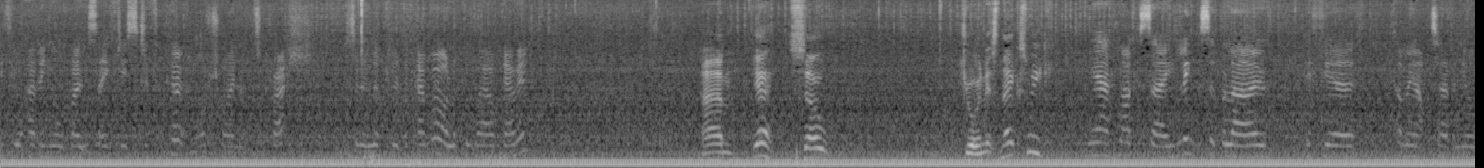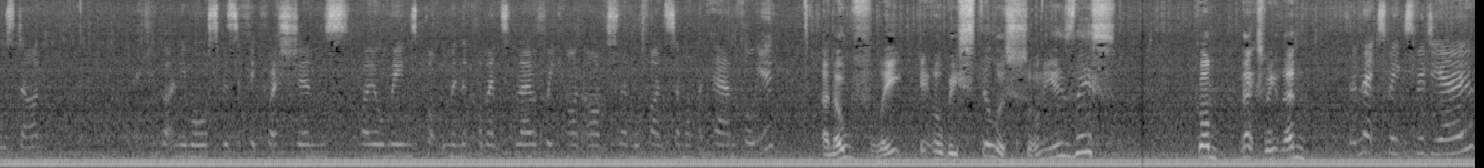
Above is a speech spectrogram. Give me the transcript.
If you're having your boat safety certificate. I'll try not to crash. Of looking at the camera, I'll look at where I'm going. Um yeah so join us next week Yeah, like I say, links are below if you're coming up to having yours done. If you've got any more specific questions, by all means pop them in the comments below. If we can't answer them, we'll find someone that can for you. and hopefully it'll be still as sunny as this come next week then So next week's video,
